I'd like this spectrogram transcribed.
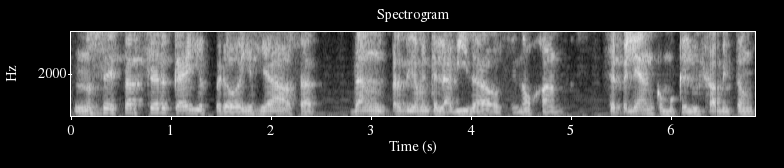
no sé, estar cerca a ellos, pero ellos ya, o sea, dan prácticamente la vida o se enojan, se pelean como que Lewis Hamilton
